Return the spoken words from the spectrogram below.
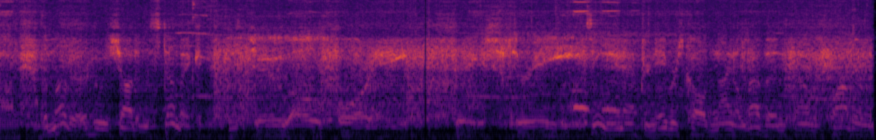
The mother, who was shot in the stomach, Two oh four eight six three. seen after neighbors called 911, found the father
